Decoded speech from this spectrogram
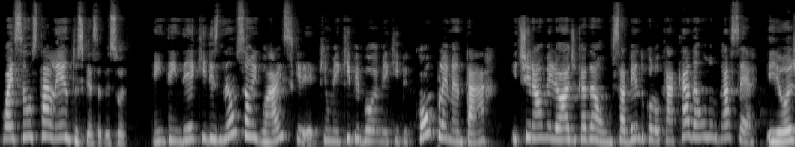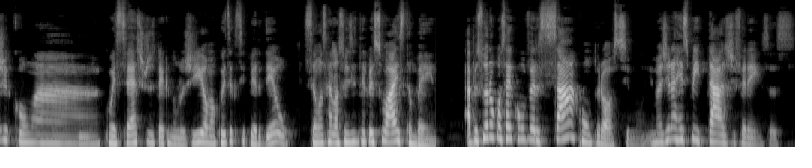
quais são os talentos que essa pessoa. É entender que eles não são iguais, que uma equipe boa é uma equipe complementar e tirar o melhor de cada um, sabendo colocar cada um no lugar certo. E hoje, com, a, com o excesso de tecnologia, uma coisa que se perdeu são as relações interpessoais também. A pessoa não consegue conversar com o próximo. Imagina respeitar as diferenças.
